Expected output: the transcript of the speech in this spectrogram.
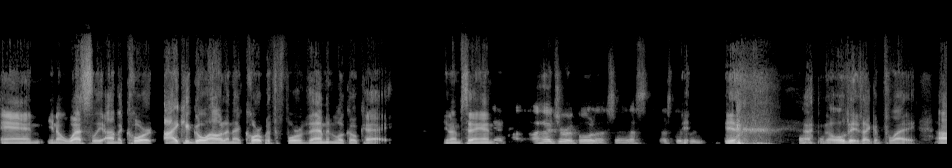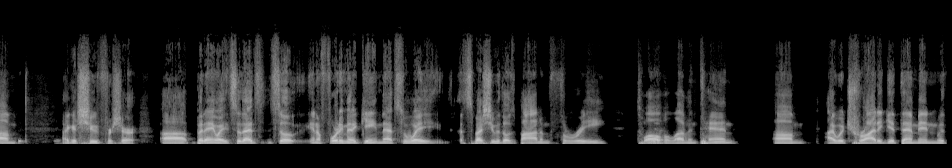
and you know Wesley on the court, I could go out on that court with the four of them and look okay. You know what I'm saying? Yeah. I heard you're a baller, so that's that's different. Yeah. In the old days I could play. Um, I could shoot for sure. Uh, but anyway, so that's so in a 40 minute game, that's the way, especially with those bottom three, 12, Yeah. 11, 10. Um, I would try to get them in with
